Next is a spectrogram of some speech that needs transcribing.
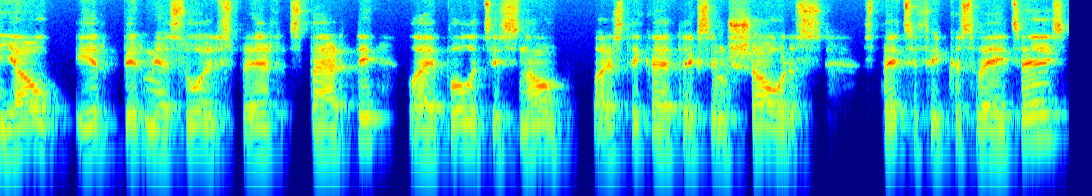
jau ir pirmie soļi spēr, spērti, lai policists nav vairs tikai teiksim, šauras specifikas veicējs,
